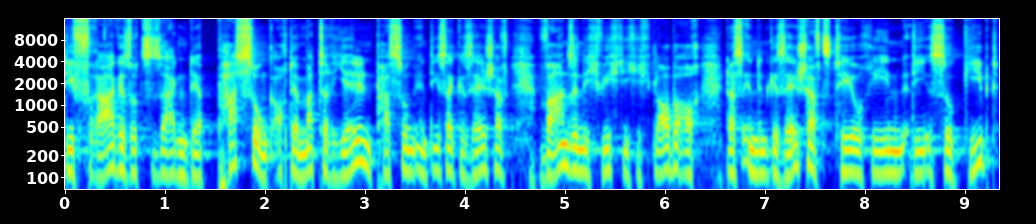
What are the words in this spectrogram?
die Frage sozusagen der Passung, auch der materiellen Passung in dieser Gesellschaft wahnsinnig wichtig. Ich glaube auch, dass in den Gesellschaftstheorien, die es so gibt,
